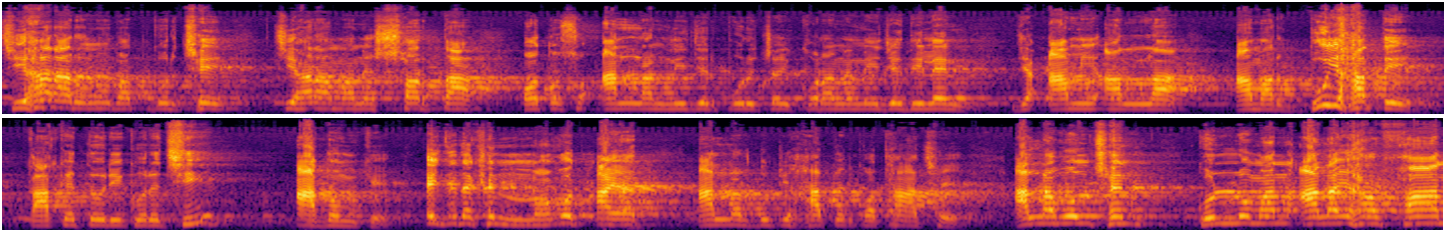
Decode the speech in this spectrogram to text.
চেহারার অনুবাদ করছে। চেহারা মানে সর্তা অথচ আল্লাহ নিজের পরিচয় কোরআনে নিজে দিলেন যে আমি আল্লাহ, আমার দুই হাতে কাকে তৈরি করেছি? আদমকে। এই যে দেখেন নগদ আয়াত, আল্লাহর দুটি হাতের কথা আছে। আল্লাহ বলছেন কুল্লুমান আলাইহা ফান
